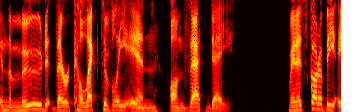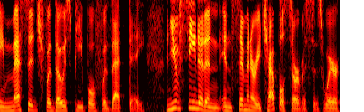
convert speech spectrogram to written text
in the mood they're collectively in on that day. I mean, it's got to be a message for those people for that day. And you've seen it in, in seminary chapel services where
